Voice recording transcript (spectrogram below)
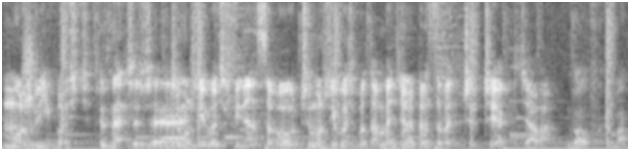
możliwość. To znaczy, że... Czy możliwość finansową, czy możliwość, bo tam będziemy pracować, czy, czy jak to działa? Both chyba.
